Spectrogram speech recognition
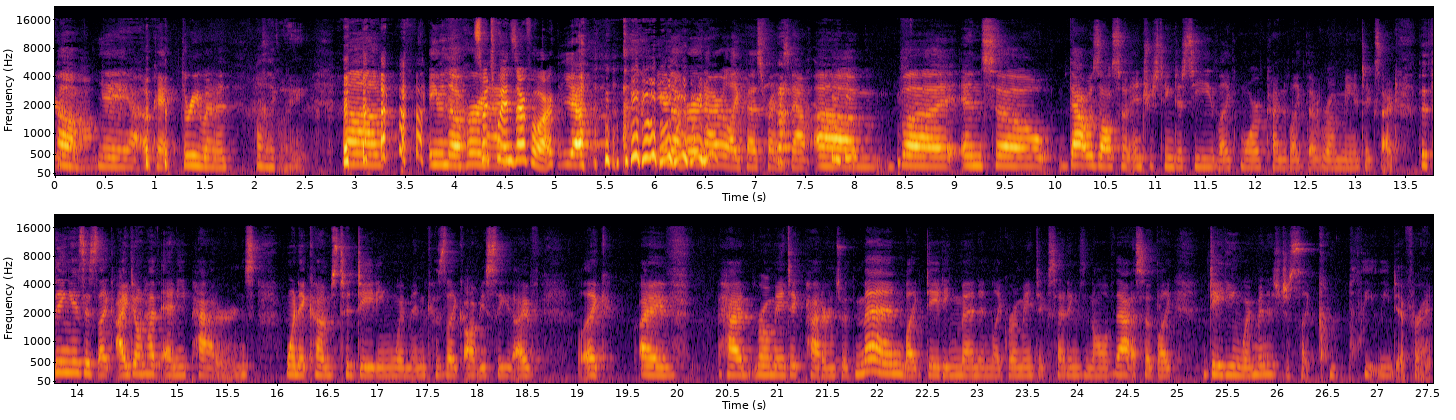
yeah, yeah, yeah. Okay, three women. I was like, wait. Um, even though her That's what twins I, are for. Yeah. even though her and I are like best friends now. Um, but and so that was also interesting to see like more of kind of like the romantic side. The thing is, is like I don't have any patterns when it comes to dating women because like obviously I've like I've had romantic patterns with men, like dating men in like romantic settings and all of that. So like dating women is just like completely different.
